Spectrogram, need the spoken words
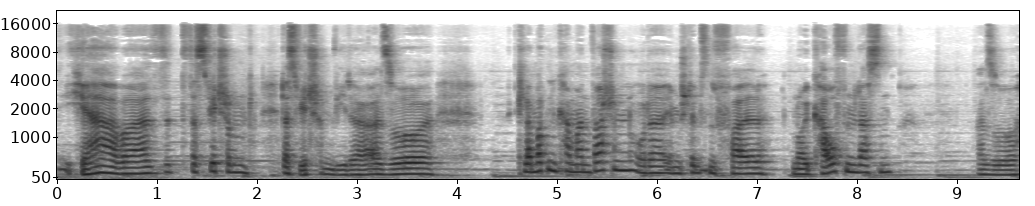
Ja, aber das wird schon, das wird schon wieder. Also Klamotten kann man waschen oder im schlimmsten Fall neu kaufen lassen. Also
